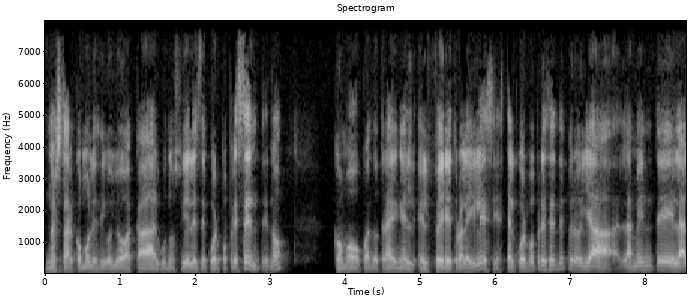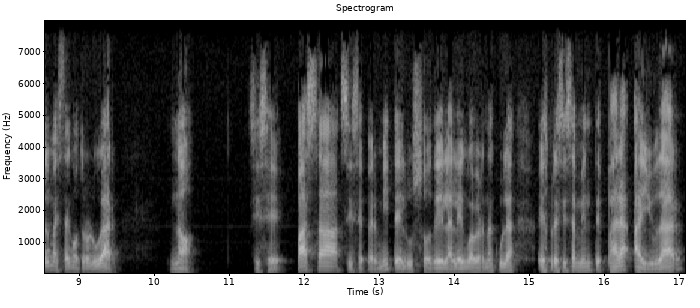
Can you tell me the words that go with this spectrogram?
no estar, como les digo yo acá, algunos fieles de cuerpo presente, ¿no? Como cuando traen el, el féretro a la iglesia, está el cuerpo presente, pero ya la mente, el alma está en otro lugar. No. Si se pasa, si se permite el uso de la lengua vernácula, es precisamente para ayudar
